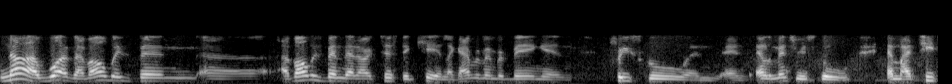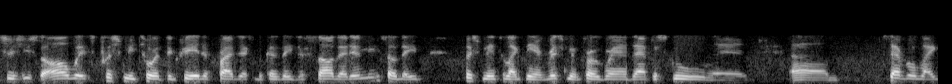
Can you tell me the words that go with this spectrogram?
No, I was. I've always been. Uh, I've always been that artistic kid. Like I remember being in preschool and and elementary school, and my teachers used to always push me toward the creative projects because they just saw that in me. So they pushed me into like the enrichment programs after school and um, several like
